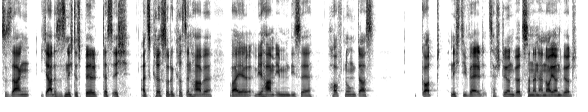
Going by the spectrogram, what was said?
zu sagen, ja, das ist nicht das Bild, das ich als Christ oder Christin habe, weil wir haben eben diese Hoffnung, dass Gott nicht die Welt zerstören wird, sondern erneuern wird.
